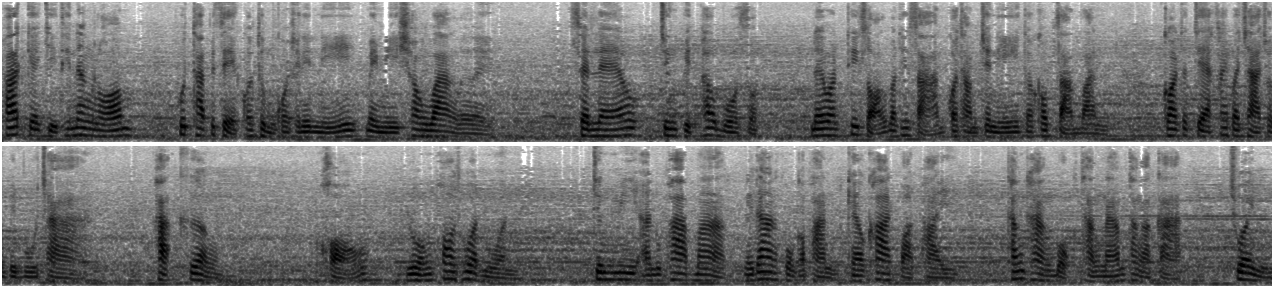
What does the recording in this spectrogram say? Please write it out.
พระเกจิที่นั่งล้อม พุทธาพิเศษกวัตถุมคลชนิดนี้ไม่มีช่องว่างเลย เสร็จแล้วจึงปิดพระอุโบสถในวันที่สองวันที่สามก็ทำเช่นนี้จนครบสามวัน ก่อนจะแจกให้ประชาชนไปบูชา พระเครื่องของหลวงพ่อทวดนวล จึงมีอนุภาพมากในด้านคงกระพันแคล้วคลาดปลอดภัย ทั้งทางบกทางน้ำทางอากาศ ช่วยหนุน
